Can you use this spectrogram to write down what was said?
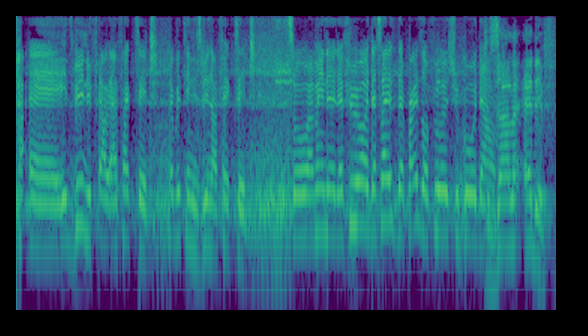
uh, is being affected. Everything is being affected. So I mean, the, the fuel, the size, the price of fuel should go down. Zala Edif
